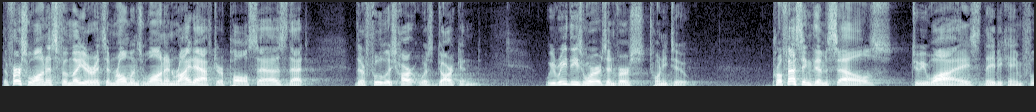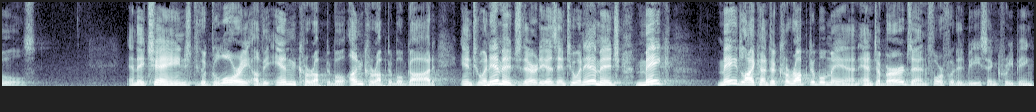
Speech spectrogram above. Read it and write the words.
The first one is familiar, it's in Romans 1, and right after Paul says that their foolish heart was darkened, we read these words in verse 22 Professing themselves to be wise, they became fools and they changed the glory of the incorruptible, uncorruptible God into an image. There it is, into an image make, made like unto corruptible man, and to birds and four footed beasts and creeping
